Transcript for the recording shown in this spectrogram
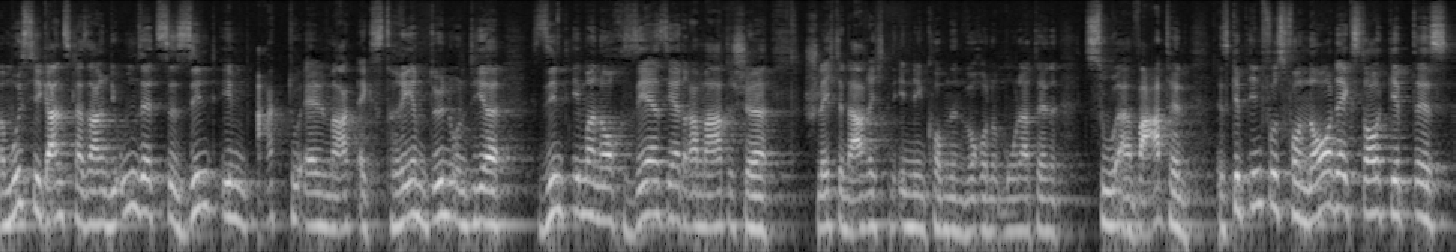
man muss hier ganz klar sagen, die Umsätze sind im aktuellen Markt extrem dünn und hier sind immer noch sehr, sehr dramatische schlechte Nachrichten in den kommenden Wochen und Monaten zu erwarten. Es gibt Infos von Nordex, dort gibt es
